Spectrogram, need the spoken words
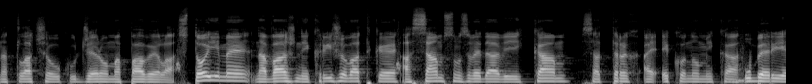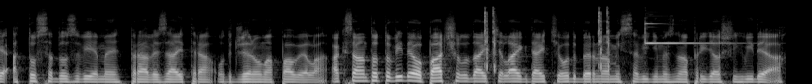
na tlačovku Jeroma Pavela. Stojíme na vážnej kryžovatke, a sám som zvedavý, kam sa trh aj ekonomika uberie a to sa dozvieme práve zajtra od Jeroma Pavela. Ak sa vám toto video páčilo, dajte like, dajte odber, no a my sa vidíme znova pri ďalších videách.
